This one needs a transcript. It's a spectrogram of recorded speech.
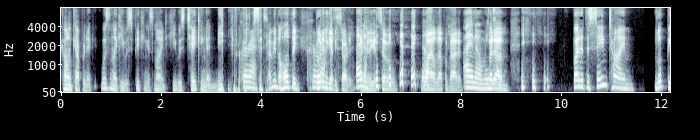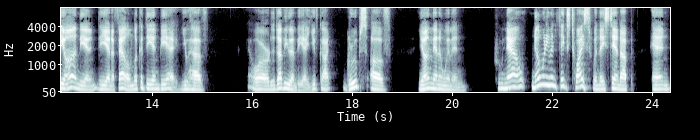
Colin Kaepernick it wasn't like he was speaking his mind. He was taking a knee. For goodness Correct. sake. I mean, the whole thing. Don't even get me started. I'm going to get so riled up about it. I know, me but too. um, but at the same time, look beyond the the NFL and look at the NBA. You have, or the WNBA. You've got groups of young men and women who now no one even thinks twice when they stand up and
